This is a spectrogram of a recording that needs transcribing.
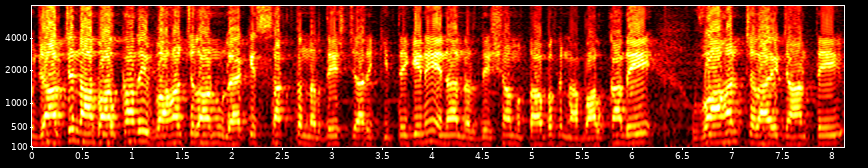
ਪੰਜਾਬ 'ਚ ਨਾਬਾਲਗਾਂ ਦੇ ਵਾਹਨ ਚਲਾਉਣ ਨੂੰ ਲੈ ਕੇ ਸਖਤ ਨਿਰਦੇਸ਼ ਜਾਰੀ ਕੀਤੇ ਗਏ ਨੇ। ਇਹਨਾਂ ਨਿਰਦੇਸ਼ਾਂ ਮੁਤਾਬਕ ਨਾਬਾਲਗਾਂ ਦੇ ਵਾਹਨ ਚਲਾਏ ਜਾਣ ਤੇ,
